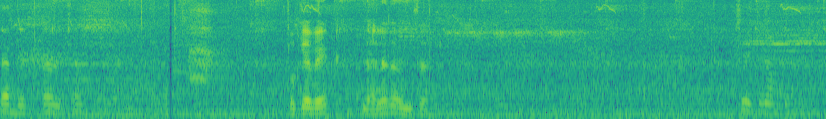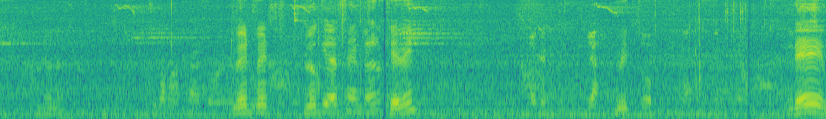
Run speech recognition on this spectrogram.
क्या देखता है विचार ओके वेट झालं का तुमचं झालं wait wait look your center Kevin Okay. Yeah. With So, देव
